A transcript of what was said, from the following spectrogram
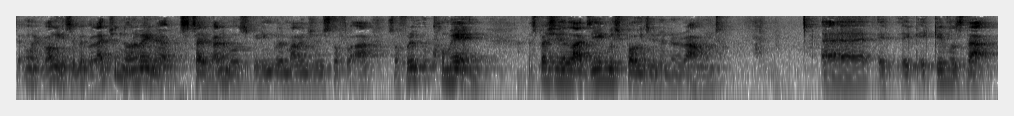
don't get wrong, he's a bit of a legend. You know what I mean? Uh, Terry Venables, been England manager and stuff like that. So for him to come in, especially the lads, the English boys in and around, uh, it, it, it us that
